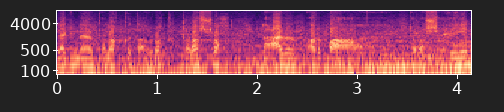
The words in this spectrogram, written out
لجنة تلقت أوراق الترشح لعدد أربع مترشحين.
